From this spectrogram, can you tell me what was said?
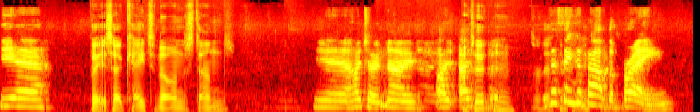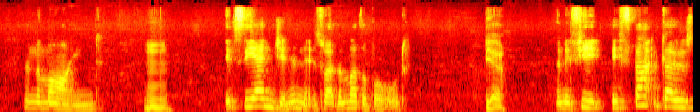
yeah, but it's okay to not understand. yeah, I don't know. I, I don't know. The thing about the brain and the mind, Mm. it's the engine, isn't it? It's like the motherboard. Yeah. And if you if that goes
